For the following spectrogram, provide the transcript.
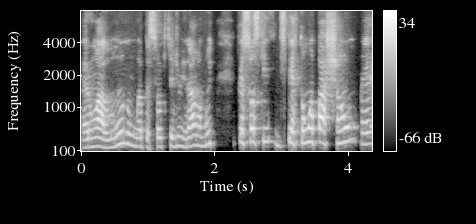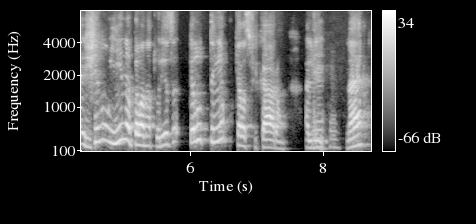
Era um aluno, uma pessoa que te admirava muito. Pessoas que despertou uma paixão é, genuína pela natureza, pelo tempo que elas ficaram ali, uhum. né?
